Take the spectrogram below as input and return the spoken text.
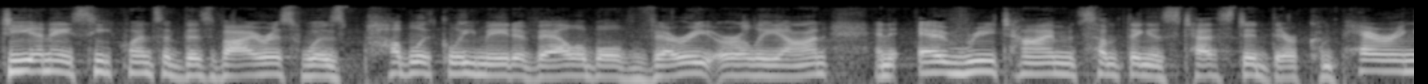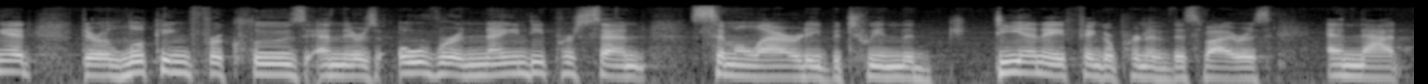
DNA sequence of this virus was publicly made available very early on. And every time something is tested, they're comparing it, they're looking for clues, and there's over a 90% similarity between the DNA fingerprint of this virus and that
